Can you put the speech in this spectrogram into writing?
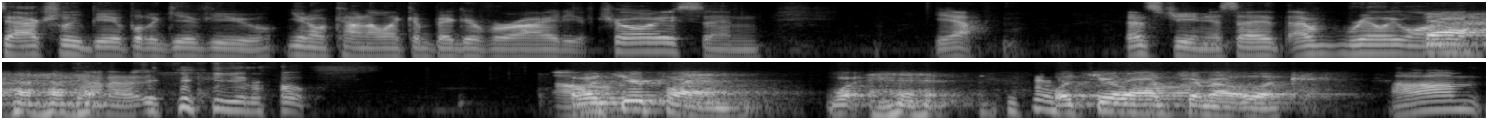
to actually be able to give you you know kind of like a bigger variety of choice and yeah that's genius i, I really want to kind of you know What's um, your plan? What, what's your long term outlook? Um,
